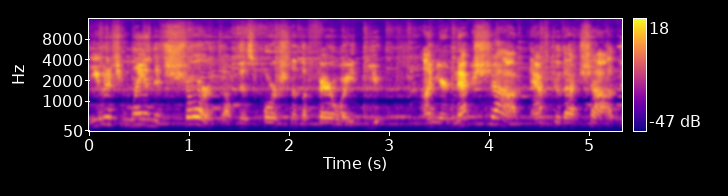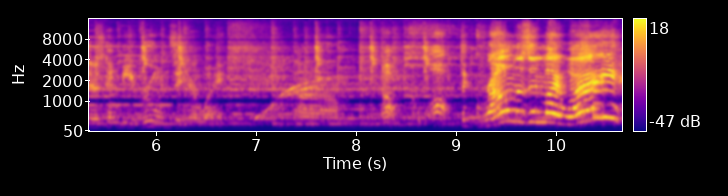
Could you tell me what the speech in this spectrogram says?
Even if you landed short of this portion of the fairway, you, on your next shot, after that shot, there's going to be ruins in your way. Um, oh, oh, the ground is in my way?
